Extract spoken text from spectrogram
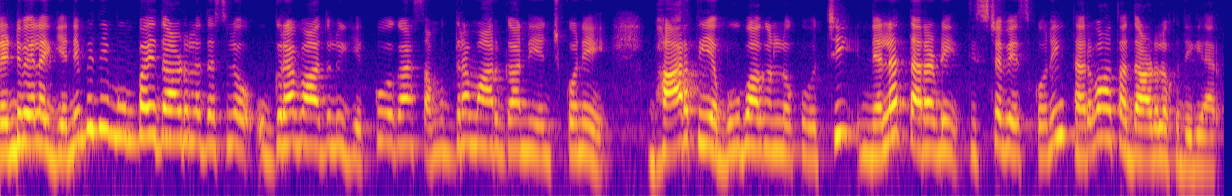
రెండు వేల ఎనిమిది ముంబై దాడుల దశలో ఉగ్రవాదులు ఎక్కువగా సముద్ర మార్గాన్ని ఎంచుకొని భారతీయ భూభాగంలోకి వచ్చి నెల తరబడి తిష్ట వేసుకొని తర్వాత దాడులకు దిగారు.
